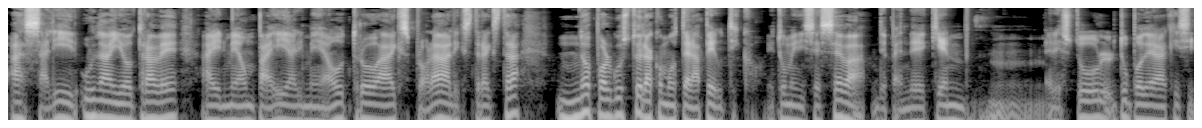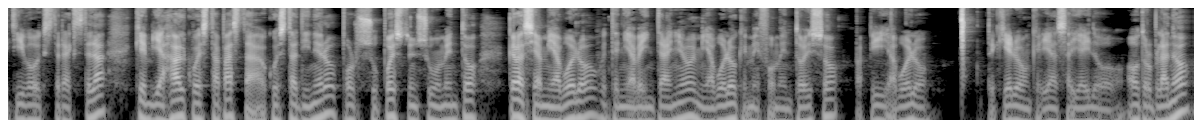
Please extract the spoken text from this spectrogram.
a salir una y otra vez, a irme a un país, a irme a otro, a explorar, extra, extra. No por gusto, era como terapéutico. Y tú me dices, Seba, depende de quién mm, eres tú, tu poder adquisitivo, extra, extra, que viajar cuesta pasta, cuesta dinero, por supuesto, en su momento, gracias a mi abuelo, que tenía 20 años, y mi abuelo que me fomentó eso, papi, abuelo, te quiero aunque ya se haya ido a otro plano,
